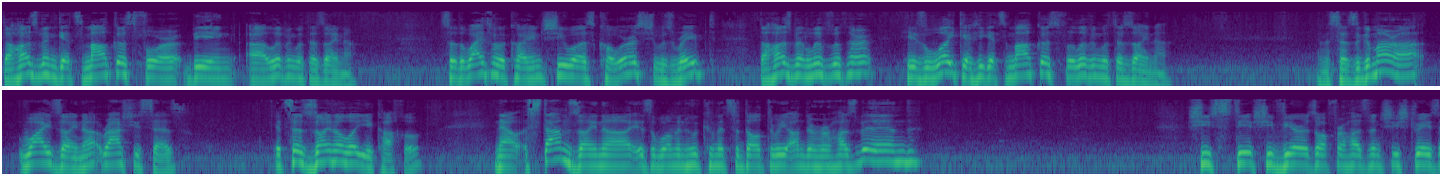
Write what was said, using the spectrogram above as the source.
the husband gets malchus for being, uh, living with a zaina. So the wife of a kohen, she was coerced, she was raped, the husband lives with her, he's loika, he gets malchus for living with a zoina. And it says the Gemara, why zoina? Rashi says, it says zoina lo yikachu. Now, stam zoina is a woman who commits adultery under her husband. She steers, she veers off her husband, she strays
